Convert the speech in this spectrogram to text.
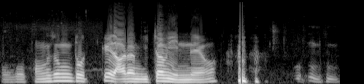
오, 방송도 꽤 나름 이점이 있네요.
